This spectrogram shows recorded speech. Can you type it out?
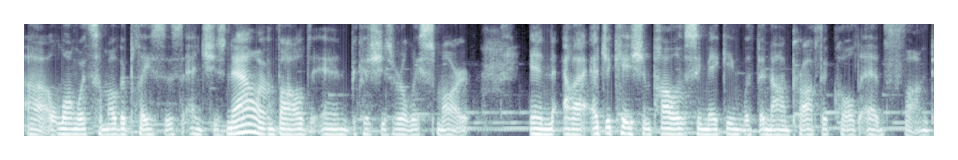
uh, along with some other places, and she's now involved in because she's really smart in uh, education policy making with the nonprofit called Ed Fund.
